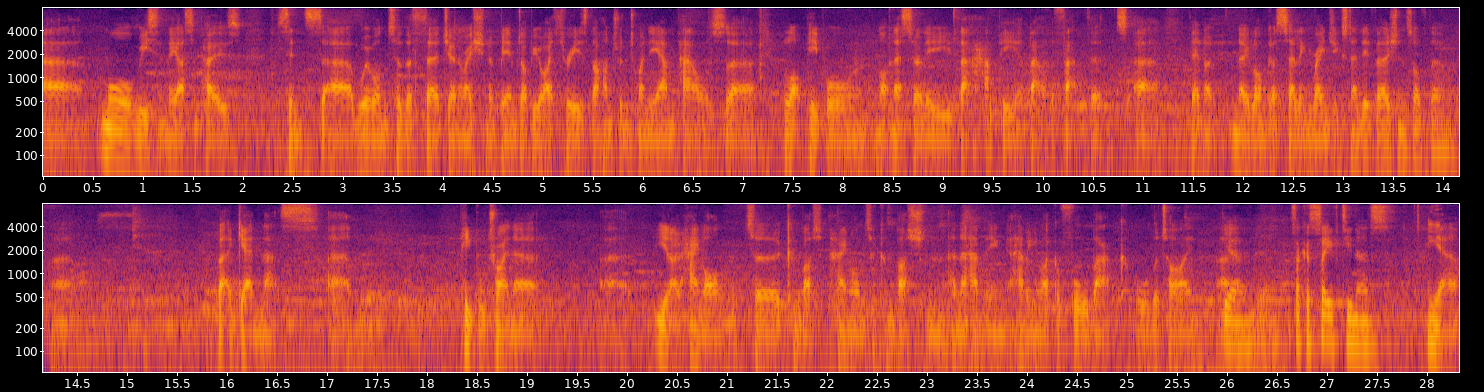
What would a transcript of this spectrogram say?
uh, more recently, I suppose, since uh, we're on to the third generation of BMW i3s, the 120 amp hours, uh, a lot of people not necessarily that happy about the fact that uh, they're not, no longer selling range extended versions of them. Uh, but again, that's um, people trying to uh, you know hang on to combustion, hang on to combustion, and having having like a fallback all the time. Um, yeah, yeah. It's like a safety net. Yeah.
